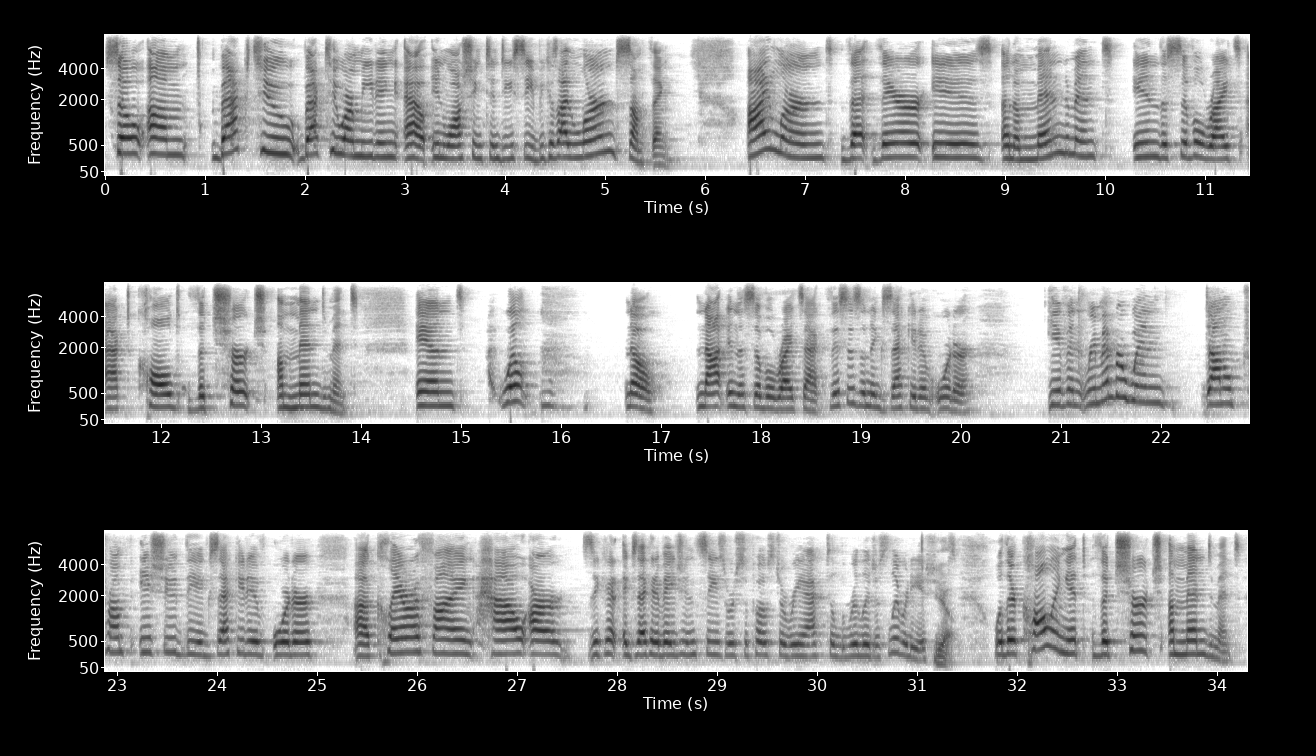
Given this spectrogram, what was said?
So um, back to back to our meeting out in Washington D.C. because I learned something. I learned that there is an amendment in the Civil Rights Act called the Church Amendment, and well, no, not in the Civil Rights Act. This is an executive order given remember when Donald Trump issued the executive order uh, clarifying how our executive agencies were supposed to react to religious liberty issues. Yeah. Well, they're calling it the Church Amendment.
